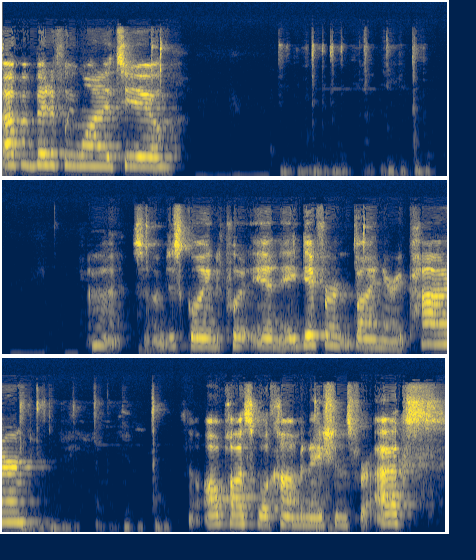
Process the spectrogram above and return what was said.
up a bit if we wanted to. All right, so I'm just going to put in a different binary pattern. So all possible combinations for X.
